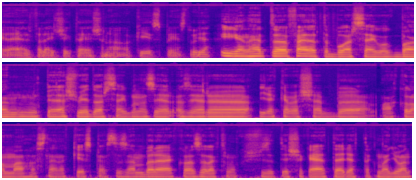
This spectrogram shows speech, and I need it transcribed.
elfelejtsék teljesen a készpénzt, ugye? Igen, hát a fejlettebb országokban, például Svédországban azért, azért egyre kevesebb alkalommal használnak készpénzt az emberek, az elektronikus fizetések elterjedtek nagyon,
